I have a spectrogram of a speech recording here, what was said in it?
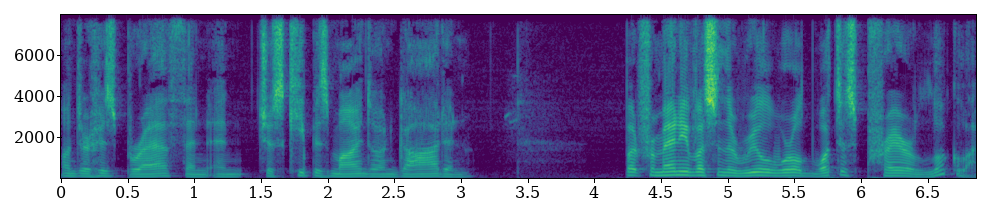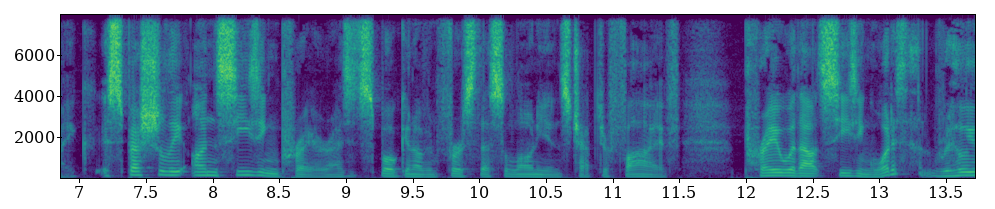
under his breath and, and just keep his mind on God. And but for many of us in the real world, what does prayer look like? Especially unceasing prayer, as it's spoken of in 1 Thessalonians chapter 5. Pray without ceasing. What does that really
